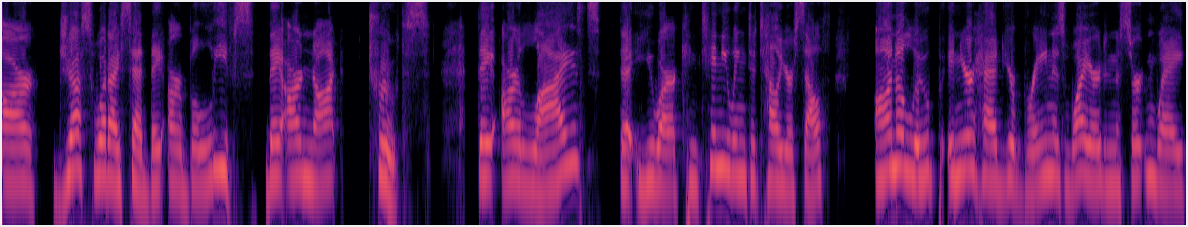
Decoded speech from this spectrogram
are just what I said. They are beliefs, they are not truths. They are lies that you are continuing to tell yourself on a loop in your head. Your brain is wired in a certain way,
